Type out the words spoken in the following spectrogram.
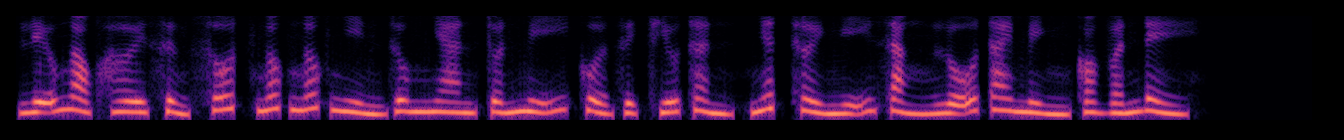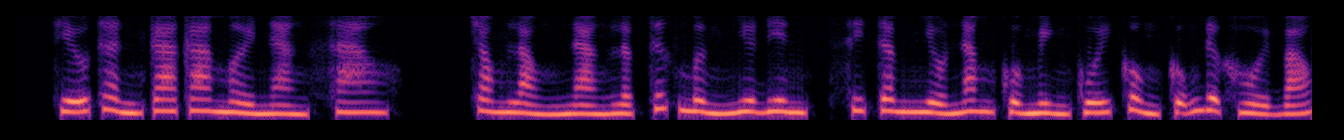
Liễu Ngọc hơi sừng sốt ngốc ngốc nhìn dung nhan tuấn Mỹ của dịch thiếu thần, nhất thời nghĩ rằng lỗ tai mình có vấn đề. Thiếu thần ca ca mời nàng sao? Trong lòng nàng lập tức mừng như điên, si tâm nhiều năm của mình cuối cùng cũng được hồi báo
